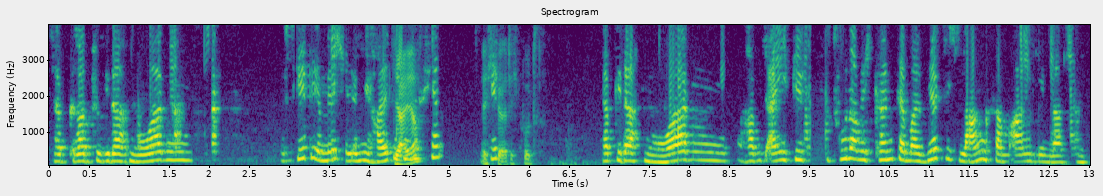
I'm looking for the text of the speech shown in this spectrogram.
Ich habe gerade so gedacht, morgen versteht ihr mich irgendwie halten Ja, ein ja. Ich höre dich gut. Ich habe gedacht, morgen habe ich eigentlich viel zu tun, aber ich könnte ja mal wirklich langsam angehen lassen.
